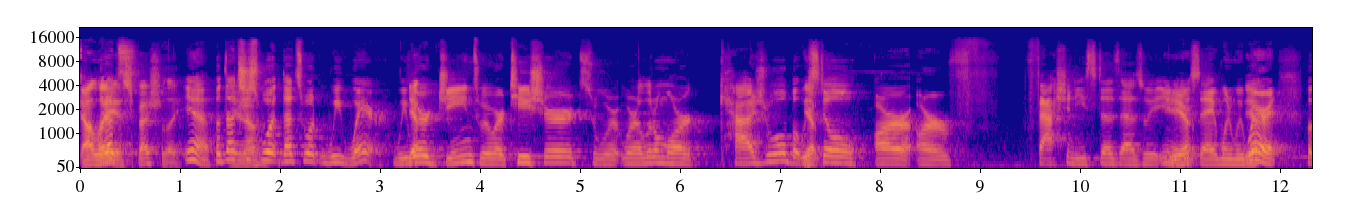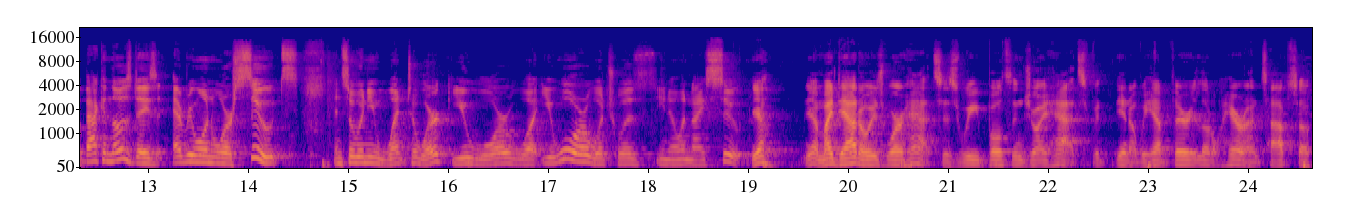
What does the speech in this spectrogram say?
LA especially yeah but that's just know? what that's what we wear we yep. wear jeans we wear t-shirts we're, we're a little more casual but we yep. still are are fashionistas as we you know yep. say when we wear it but back in those days everyone wore suits and so when you went to work you wore what you wore which was you know a nice suit yeah yeah, my dad always wore hats, as we both enjoy hats. But you know, we have very little hair on top, so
